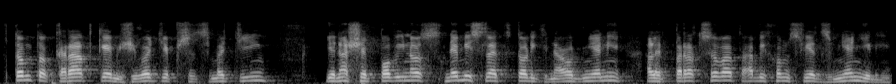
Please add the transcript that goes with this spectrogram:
V tomto krátkém životě před smrtí je naše povinnost nemyslet tolik na odměny, ale pracovat, abychom svět změnili,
